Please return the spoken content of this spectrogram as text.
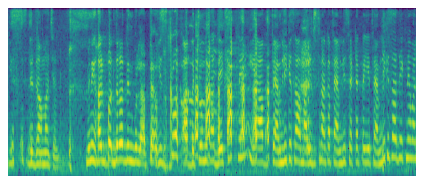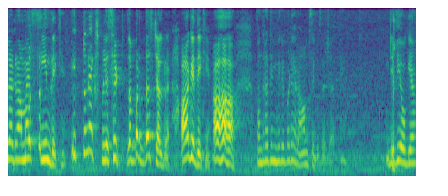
ये ड्रामा चल रहा है। मीनिंग हर पंद्रह दिन बुलाता है ये उसको। आप बच्चों के साथ देख सकते हैं ये आप फैमिली के साथ हमारे जिस तरह का फैमिली सेटअप है ये फैमिली के साथ देखने वाला ड्रामा है सीन देखें। इतने एक्सप्लिसिट ज़बरदस्त चल रहा है। आगे देखें। आ हा। हा पंद्रह दिन मेरे बड़े आराम से गुजर जाते हैं। ये भी हो गया।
